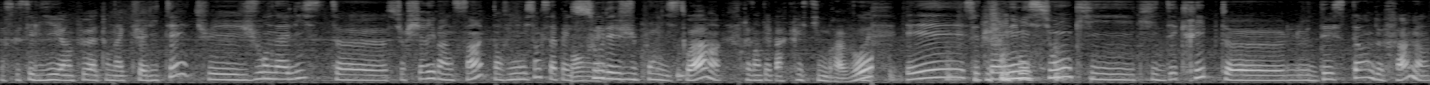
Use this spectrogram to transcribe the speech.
parce que c'est lié un peu à ton actualité. Tu es journaliste euh, sur Chérie 25 dans une émission qui s'appelle Sous ouais. les jupons l'histoire, présentée par Christine Bravo. Et c'est une flippant. émission qui, qui décrypte euh, le destin de femmes.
